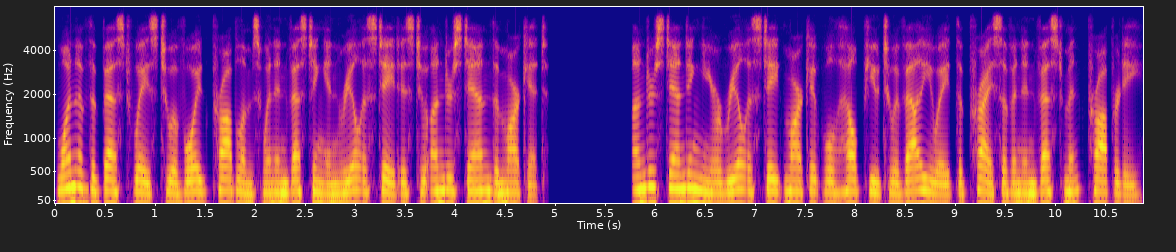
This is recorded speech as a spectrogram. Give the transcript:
One of the best ways to avoid problems when investing in real estate is to understand the market. Understanding your real estate market will help you to evaluate the price of an investment property.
